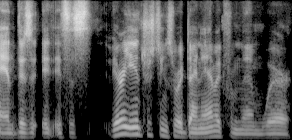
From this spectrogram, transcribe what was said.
and there's it, it's this very interesting sort of dynamic from them where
